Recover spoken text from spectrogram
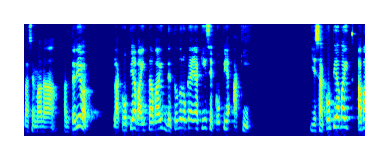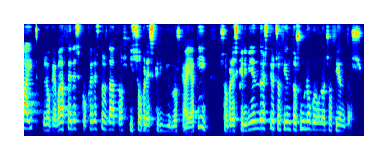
la semana anterior. La copia byte a byte de todo lo que hay aquí se copia aquí. Y esa copia byte a byte lo que va a hacer es coger estos datos y sobreescribir los que hay aquí, sobreescribiendo este 801 con un 800.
